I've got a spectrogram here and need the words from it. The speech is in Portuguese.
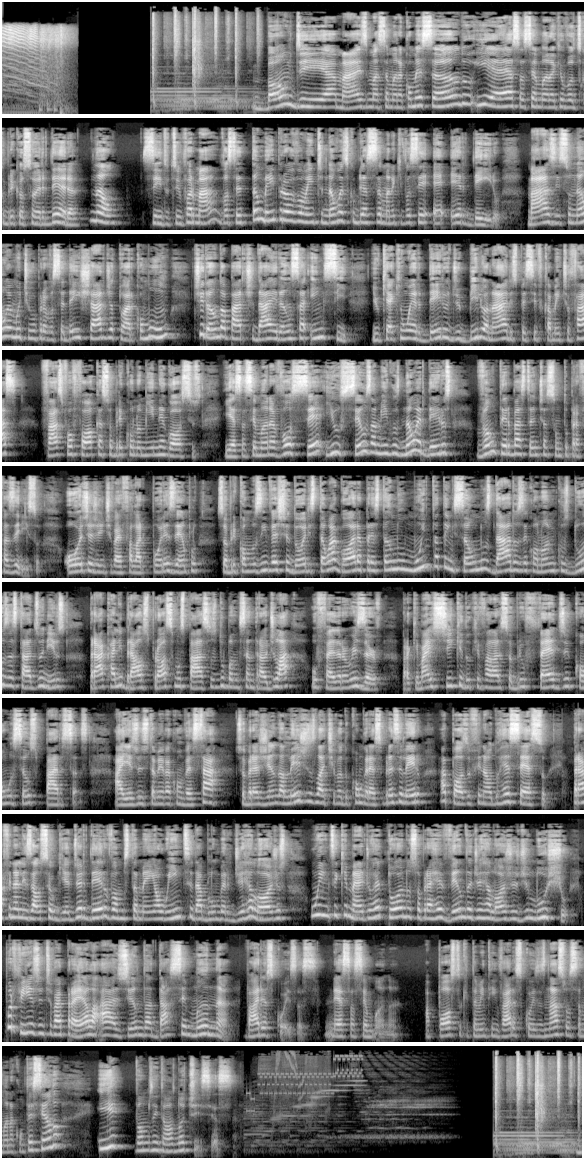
Bom dia, mais uma semana começando e é essa semana que eu vou descobrir que eu sou herdeira? Não, Sinto te informar, você também provavelmente não vai descobrir essa semana que você é herdeiro, mas isso não é motivo para você deixar de atuar como um, tirando a parte da herança em si. E o que é que um herdeiro de bilionário especificamente faz? Faz fofoca sobre economia e negócios. E essa semana você e os seus amigos não herdeiros vão ter bastante assunto para fazer isso. Hoje a gente vai falar, por exemplo, sobre como os investidores estão agora prestando muita atenção nos dados econômicos dos Estados Unidos para calibrar os próximos passos do Banco Central de lá, o Federal Reserve. Para que mais chique do que falar sobre o Fed com os seus parças. Aí a gente também vai conversar sobre a agenda legislativa do Congresso Brasileiro após o final do recesso. Para finalizar o seu guia de herdeiro, vamos também ao índice da Bloomberg de relógios, um índice que mede o retorno sobre a revenda de relógios de luxo. Por fim, a gente vai para ela a agenda da semana. Várias coisas nessa semana. Aposto que também tem várias coisas na sua semana acontecendo. E vamos então às notícias.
